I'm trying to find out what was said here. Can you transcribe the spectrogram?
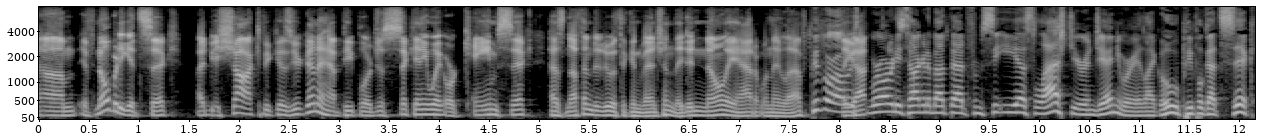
Um, if nobody gets sick, I'd be shocked because you're going to have people who are just sick anyway or came sick. Has nothing to do with the convention. They didn't know they had it when they left. People are always, got- we're already talking about that from CES last year in January. Like, oh, people got sick.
